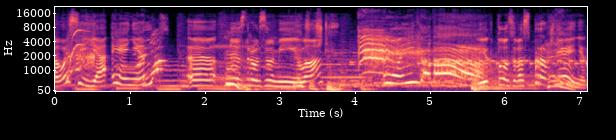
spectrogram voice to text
А ось і я, Еніт. Е, не зрозуміла. Ой. І хто з вас справжній Еніт?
